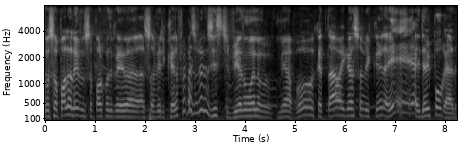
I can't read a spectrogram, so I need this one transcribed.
O São Paulo eu lembro, o São Paulo quando ganhou a Sul-Americana foi mais ou menos isso. Via num ano meia boca e tal, aí ganhou a Sul-Americana, aí deu empolgado.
